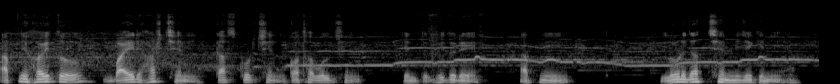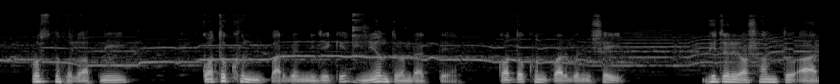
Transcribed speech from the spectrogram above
আপনি হয়তো বাইরে হাসছেন, কাজ করছেন, কথা বলছেন, কিন্তু ভিতরে আপনি লড়ে যাচ্ছেন নিজেকে নিয়ে। প্রশ্ন হলো, আপনি কতক্ষণ পারবেন নিজেকে নিয়ন্ত্রণ রাখতে? কতক্ষণ পারবেন সেই ভিতরের অশান্ত আর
